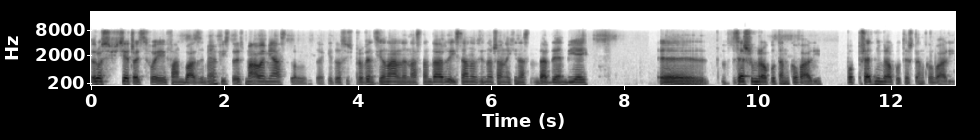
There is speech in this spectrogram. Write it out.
rozwścieczać swojej fanbazy. Memphis to jest małe miasto, takie dosyć prowincjonalne na standardy i Stanów Zjednoczonych i na standardy NBA w zeszłym roku tankowali, w poprzednim roku też tankowali.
